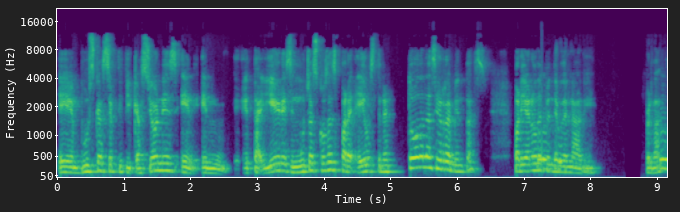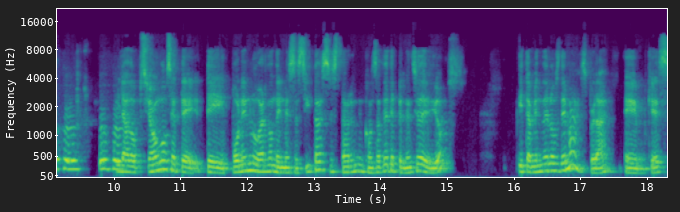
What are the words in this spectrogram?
Eh, busca certificaciones en, talleres, en muchas cosas para ellos tener todas las herramientas para ya no depender de nadie. ¿verdad? Y la adopción, o sea, te, te pone en un lugar donde necesitas estar en constante dependencia de Dios y también de los demás, ¿verdad? Em, que es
